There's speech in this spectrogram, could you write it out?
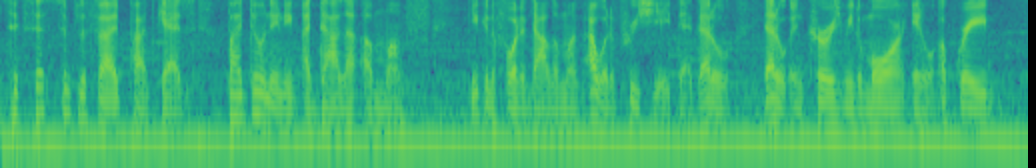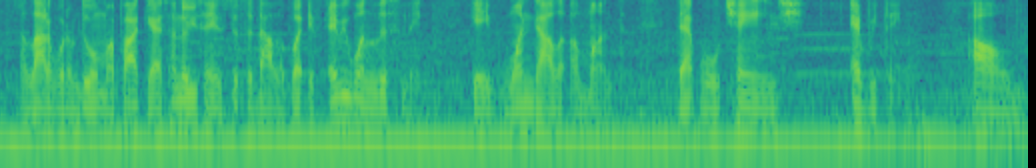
success simplified podcast by donating a dollar a month you can afford a dollar a month, I would appreciate that. That'll that'll encourage me to more. It'll upgrade a lot of what I'm doing my podcast. I know you're saying it's just a dollar, but if everyone listening gave one dollar a month, that will change everything. Um,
